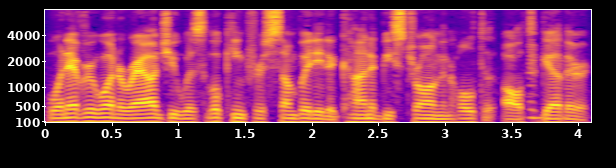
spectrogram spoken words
when everyone around you was looking for somebody to kind of be strong and hold it all together.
